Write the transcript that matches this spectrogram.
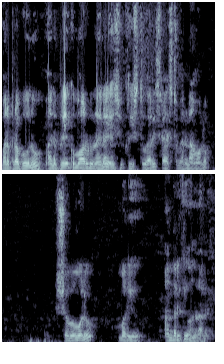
మన ప్రభువును ఆయన ప్రియ కుమారుడునైన యేసుక్రీస్తు వారి శ్రేష్టమైన నామంలో శుభములు మరియు అందరికీ వందనాలండి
